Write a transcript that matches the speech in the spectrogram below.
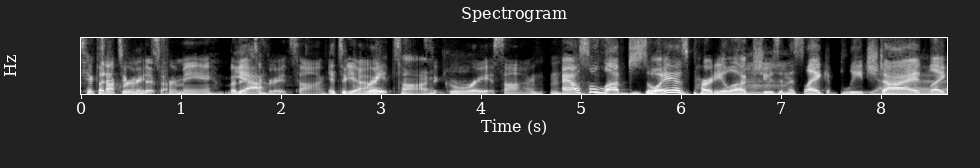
TikTok it's a ruined great it for song. me, but it's a great song. It's a Yeah. great song. It's a great song. Mm-hmm, I Mhm. also mm-hmm. loved Zoya's party look. She was in this like bleach dyed like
